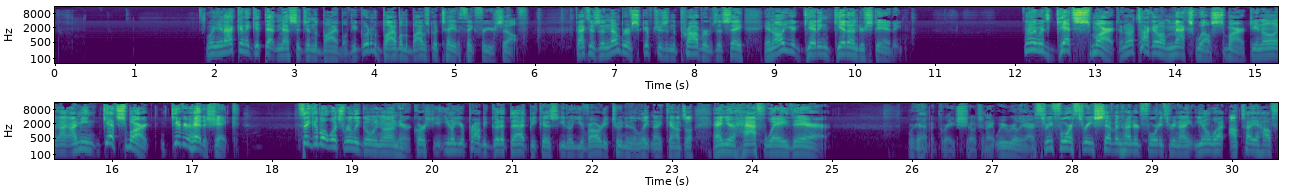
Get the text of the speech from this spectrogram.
Well, you're not going to get that message in the Bible. If you go to the Bible, the Bible's going to tell you to think for yourself. In fact, there's a number of scriptures in the Proverbs that say, in all you're getting, get understanding. In other words, get smart. I'm not talking about Maxwell smart, you know. I mean, get smart. Give your head a shake. Think about what's really going on here. Of course, you, you know, you're probably good at that because, you know, you've already tuned into Late Night Council and you're halfway there. We're going to have a great show tonight. We really are. 343 700 4390. You know what? I'll tell you how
